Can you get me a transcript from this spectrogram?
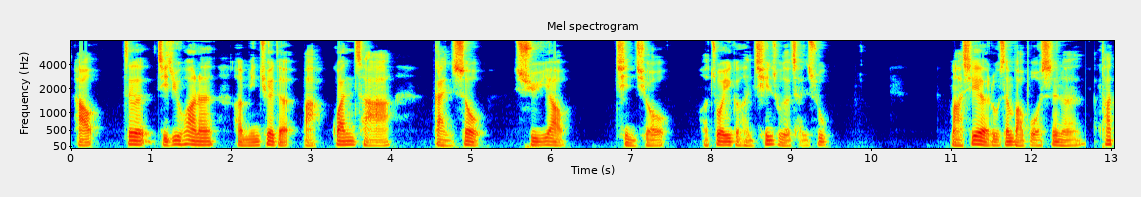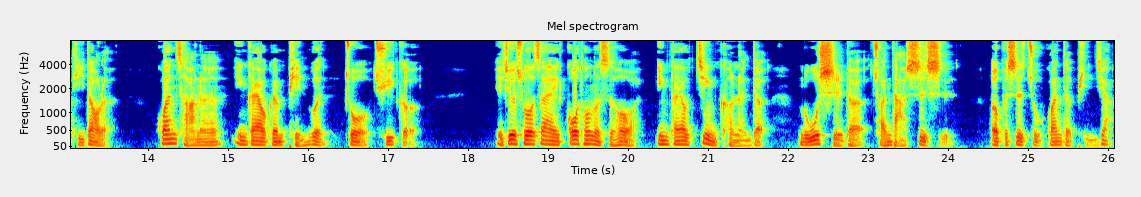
好，这几句话呢，很明确的把观察、感受、需要、请求啊，做一个很清楚的陈述。马歇尔·卢森堡博士呢，他提到了观察呢，应该要跟评论做区隔，也就是说，在沟通的时候啊，应该要尽可能的如实的传达事实，而不是主观的评价。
